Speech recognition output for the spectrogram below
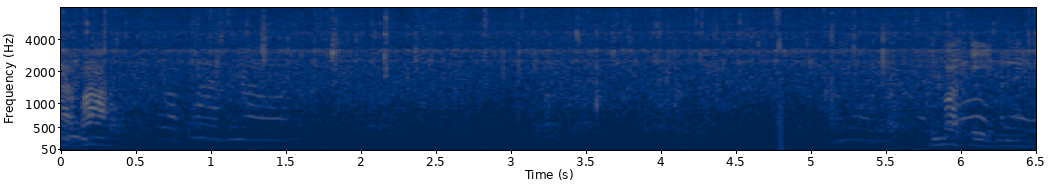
ครับว่ากินบ่ทีมันเลย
